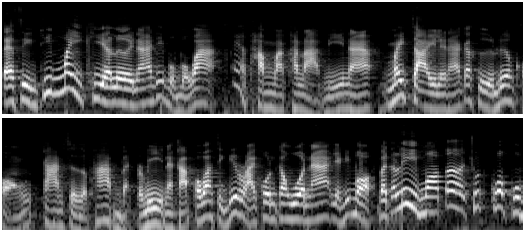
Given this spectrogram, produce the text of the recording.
แต่สิ่งที่ไม่เคลียร์เลยนะที่ผมบอกว่าแหม่ทำมาขนาดนี้นะ ไม่ใจเลยนะก็คือเรื่องของการเสื่อมสภาพแบตเตอรี่นะครับเพราะว่าสิ่งที่หลายคนกังวลนะ อย่างที่บอกแบตเตอรี่มอเตอร์ชุดควบคุม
